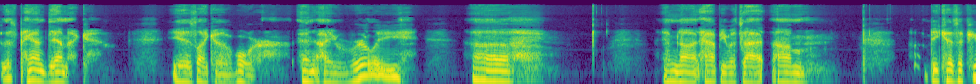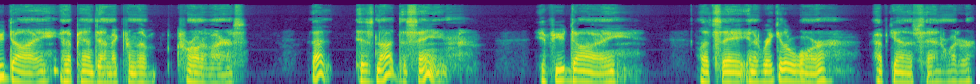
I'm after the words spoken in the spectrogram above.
this pandemic is like a war, and I really uh, am not happy with that. Um, because if you die in a pandemic from the coronavirus, that is not the same. If you die, let's say, in a regular war, Afghanistan or whatever,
